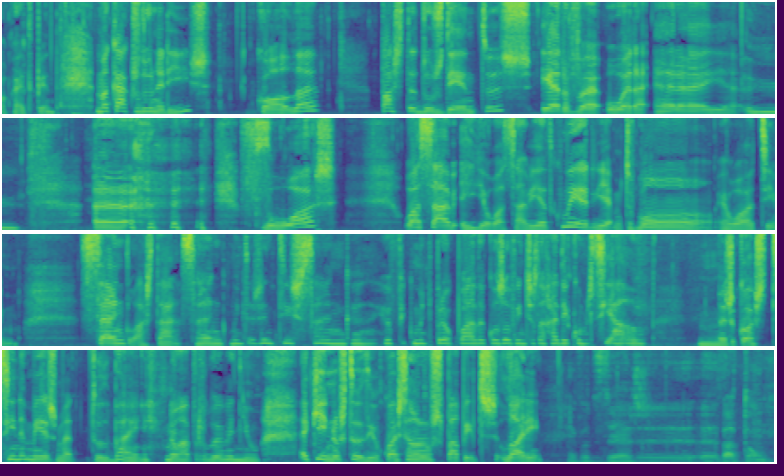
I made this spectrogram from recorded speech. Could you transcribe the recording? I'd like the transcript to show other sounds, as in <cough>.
Ok, depende. Macacos do nariz, cola, pasta dos dentes, erva ou ara- areia, <laughs> uh, uh, flúor, wasabi. Aí, o wasabi é de comer e é muito bom, é ótimo. Sangue, lá está, sangue. Muita gente diz sangue. Eu fico muito preocupada com os ouvintes da rádio comercial. Mas gosto de si na mesma, tudo bem, <laughs> não há problema nenhum. Aqui no estúdio, quais são os palpites? Lori, Eu vou dizer eh, batom.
